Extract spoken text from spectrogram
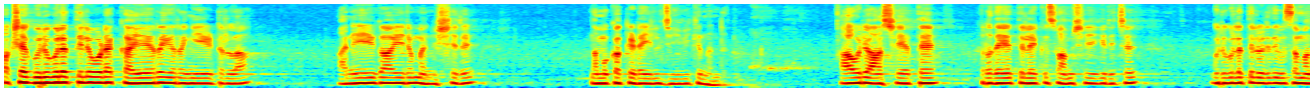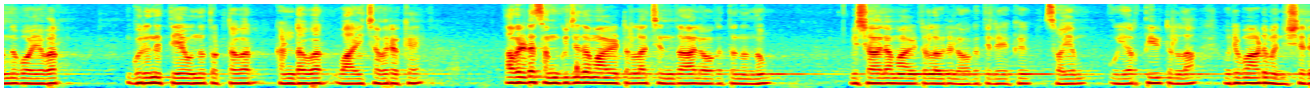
പക്ഷേ ഗുരുകുലത്തിലൂടെ കയറി ഇറങ്ങിയിട്ടുള്ള അനേകായിരം മനുഷ്യർ നമുക്കൊക്കെ ഇടയിൽ ജീവിക്കുന്നുണ്ട്. ആ ഒരു ആശയത്തെ ഹൃദയത്തിലേക്ക് സ്വാംശീകരിച്ച് ഗുരുകുലത്തിൽ ഒരു ദിവസം വന്നുപോയവർ പോയവർ ഒന്ന് തൊട്ടവർ കണ്ടവർ വായിച്ചവരൊക്കെ അവരുടെ സങ്കുചിതമായിട്ടുള്ള ചിന്താലോകത്ത് നിന്നും വിശാലമായിട്ടുള്ള ഒരു ലോകത്തിലേക്ക് സ്വയം ഉയർത്തിയിട്ടുള്ള ഒരുപാട് മനുഷ്യർ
